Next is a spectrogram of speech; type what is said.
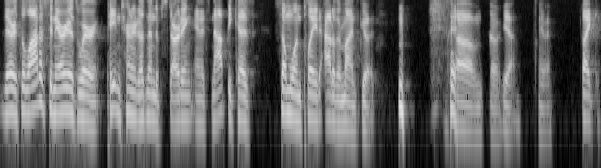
there's a lot of scenarios where Payton Turner doesn't end up starting, and it's not because someone played out of their minds good. um, so yeah. Anyway, like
